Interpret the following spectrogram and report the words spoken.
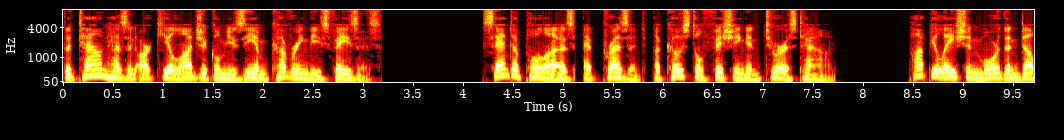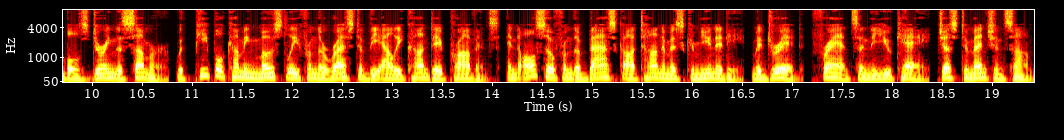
The town has an archaeological museum covering these phases. Santa Pola is, at present, a coastal fishing and tourist town. Population more than doubles during the summer, with people coming mostly from the rest of the Alicante province, and also from the Basque Autonomous Community, Madrid, France and the UK, just to mention some.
